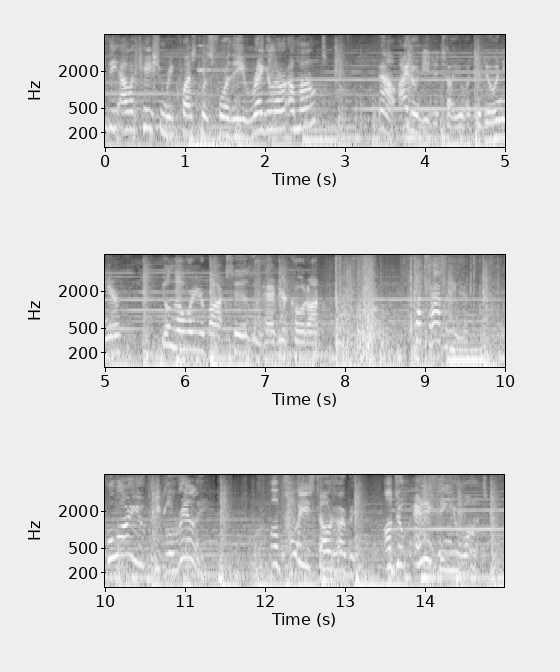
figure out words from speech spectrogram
Believe the allocation request was for the regular amount. Now, I don't need to tell you what to do in here. You'll know where your box is and have your coat on. What's happening here? Who are you people, really? Oh, please don't hurt me. I'll do anything you want.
